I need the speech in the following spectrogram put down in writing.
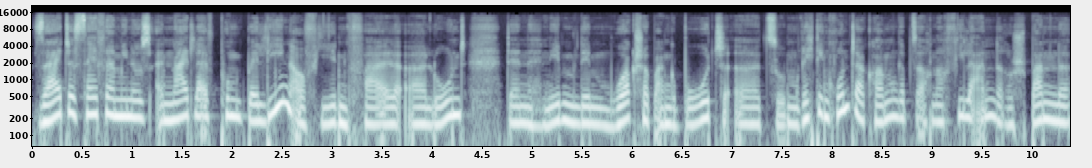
Seite safer-nightlife.berlin auf jeden Fall äh, lohnt. Denn neben dem Workshop-Angebot äh, zum richtigen Runterkommen gibt es auch noch viele andere spannende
